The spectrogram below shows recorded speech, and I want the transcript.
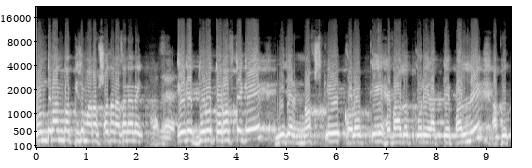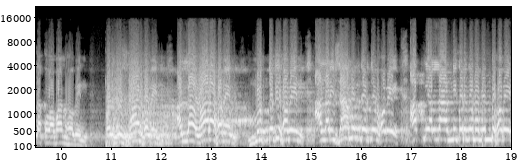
বন্ধু বান্ধব কিছু মানব শয়তান আছে না নাই? এদের দুনো তরফ থেকে নিজের নফসকে কলবকে হেফাজত করে রাখতে পারলে আপনি তাকওয়াবান হবেন পরহেজগার হবেন। আল্লাহ ওয়ালা হবেন মুক্তি হবেন আল্লাহর ইজামত অর্জন হবে। আপনি আল্লাহর নিকটতম বন্ধু হবেন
